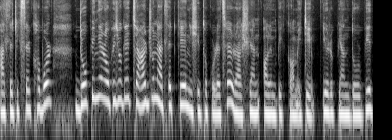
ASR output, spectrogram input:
অ্যাথলেটিক্সের খবর, ডোপিংয়ের অভিযোগে চারজন অ্যাথলেটকে নিষিদ্ধ করেছে রাশিয়ান অলিম্পিক কমিটি। ইউরোপিয়ান দৌড়বিদ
